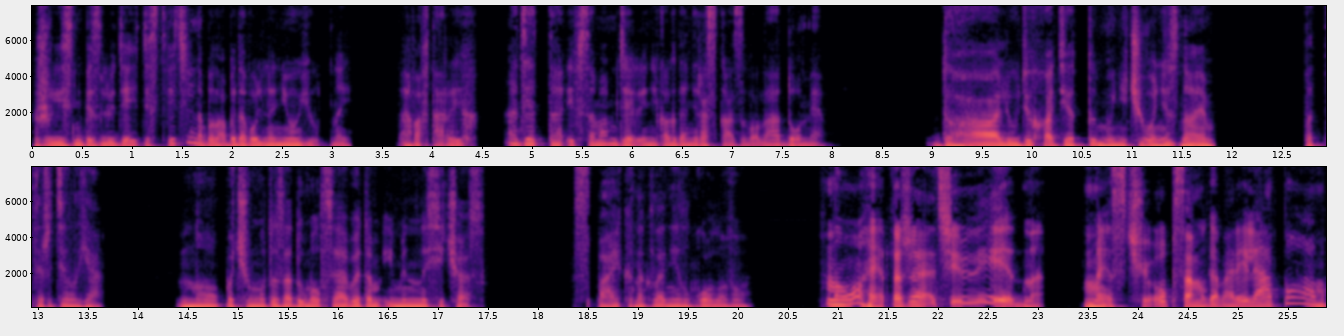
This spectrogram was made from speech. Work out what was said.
жизнь без людей действительно была бы довольно неуютной. А во-вторых, Адетта и в самом деле никогда не рассказывала о доме. «Да, о людях Адетты мы ничего не знаем», — подтвердил я. «Но почему ты задумался об этом именно сейчас?» Спайк наклонил голову. «Ну, это же очевидно. Мы с Чупсом говорили о том,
